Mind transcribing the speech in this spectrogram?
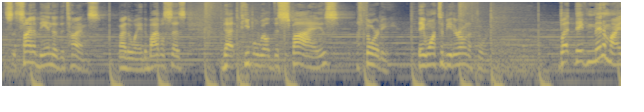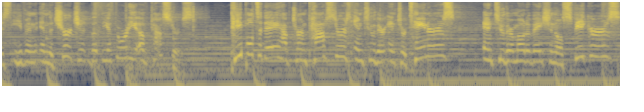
it's a sign of the end of the times, by the way. The Bible says that people will despise authority, they want to be their own authority. But they've minimized, even in the church, uh, the, the authority of pastors. People today have turned pastors into their entertainers, into their motivational speakers,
